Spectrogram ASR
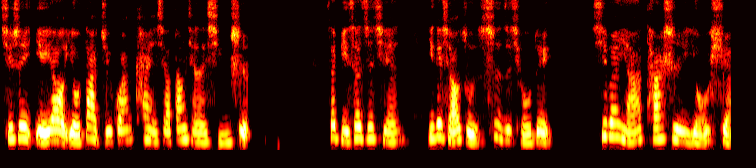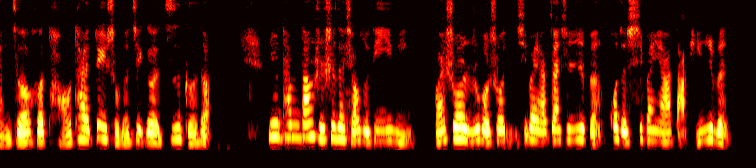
其实也要有大局观，看一下当前的形势。在比赛之前，一个小组四支球队，西班牙它是有选择和淘汰对手的这个资格的。因为他们当时是在小组第一名，我还说，如果说西班牙战胜日本，或者西班牙打平日本，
